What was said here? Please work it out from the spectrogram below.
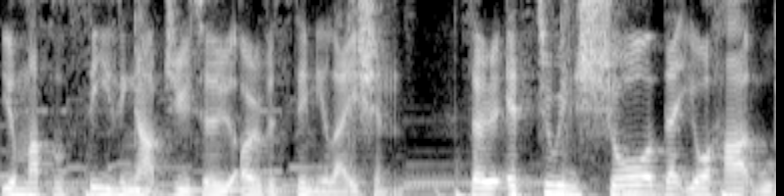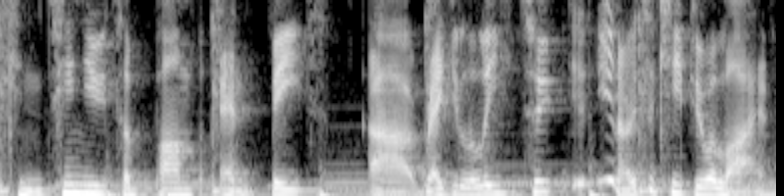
your muscles seizing up due to overstimulation. So it's to ensure that your heart will continue to pump and beat uh, regularly to, you know, to keep you alive.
